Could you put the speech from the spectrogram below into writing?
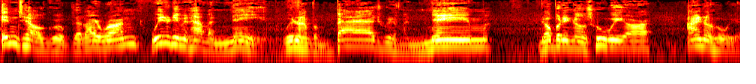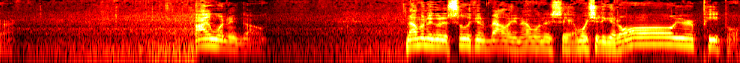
Intel group that I run, we don't even have a name. We don't have a badge. We don't have a name. Nobody knows who we are. I know who we are. I want to go. And I'm going to go to Silicon Valley and I want to say, I want you to get all your people.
